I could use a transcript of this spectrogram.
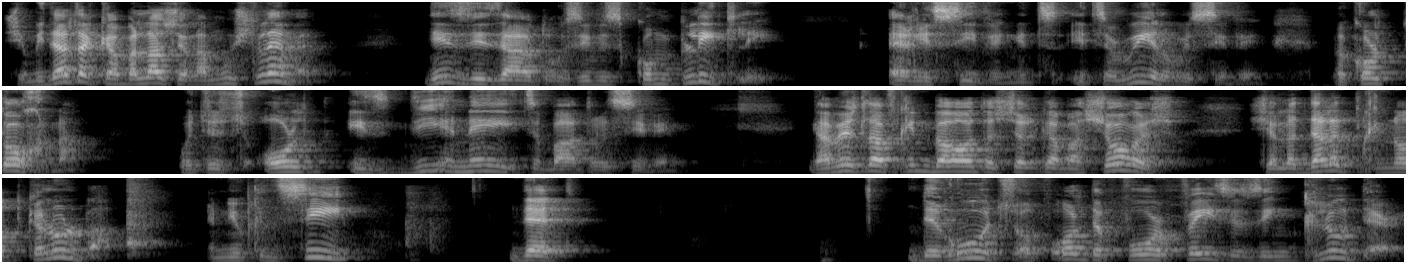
שמידת הקבלה שלה מושלמת. This desire to receive is completely a receiving. It's, it's a real receiving. We call tochna which is all, is DNA, it's about receiving. גם יש להבחין בעוד אשר גם השורש של הדלת בחינות כלול בה. And you can see that the roots of all the four phases include there.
